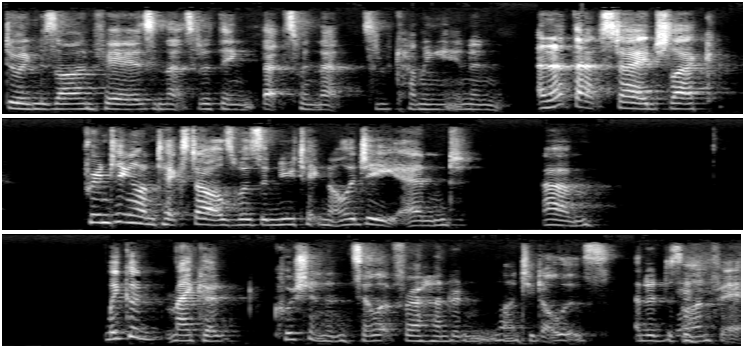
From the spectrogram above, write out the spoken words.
doing design fairs and that sort of thing. That's when that sort of coming in and and at that stage, like printing on textiles was a new technology, and um, we could make a cushion and sell it for hundred and ninety dollars at a design fair.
